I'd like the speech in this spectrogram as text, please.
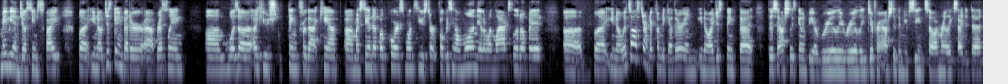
maybe in Justine's fight, but you know, just getting better at wrestling um, was a, a, huge thing for that camp. Uh, my stand up, of course, once you start focusing on one, the other one lacks a little bit. Uh, but you know, it's all starting to come together, and you know, I just think that this Ashley is going to be a really, really different Ashley than you've seen. So I'm really excited to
